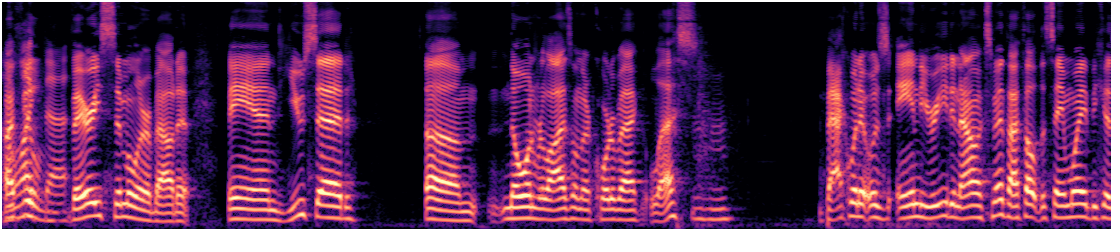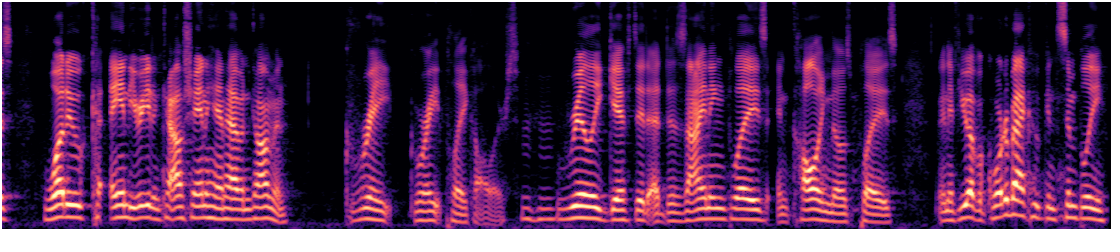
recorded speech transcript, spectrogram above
I feel like that. very similar about it. And you said um, no one relies on their quarterback less. Mm-hmm. Back when it was Andy Reid and Alex Smith, I felt the same way because what do Andy Reid and Kyle Shanahan have in common? Great, great play callers. Mm-hmm. Really gifted at designing plays and calling those plays. And if you have a quarterback who can simply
